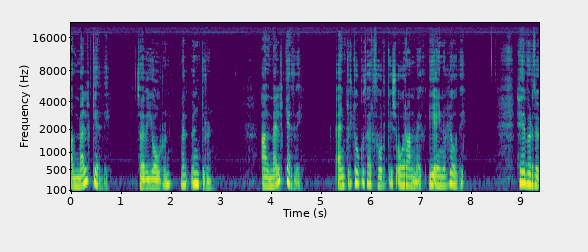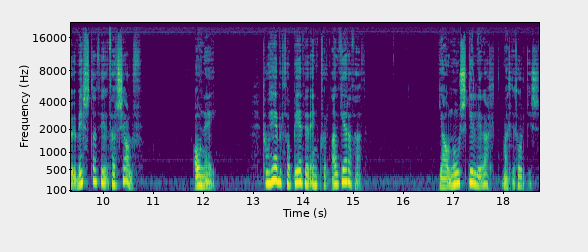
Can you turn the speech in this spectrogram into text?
Að melgerði, sagði Jórun með undrun. Að melgerði, endur tóku þær Þórtís og Rannveig í einu hljóði. Hefur þau vista þig þar sjálf? Ó nei, þú hefur þá beðið einhvern að gera það. Já, nú skil ég allt, mælti Þórtís.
